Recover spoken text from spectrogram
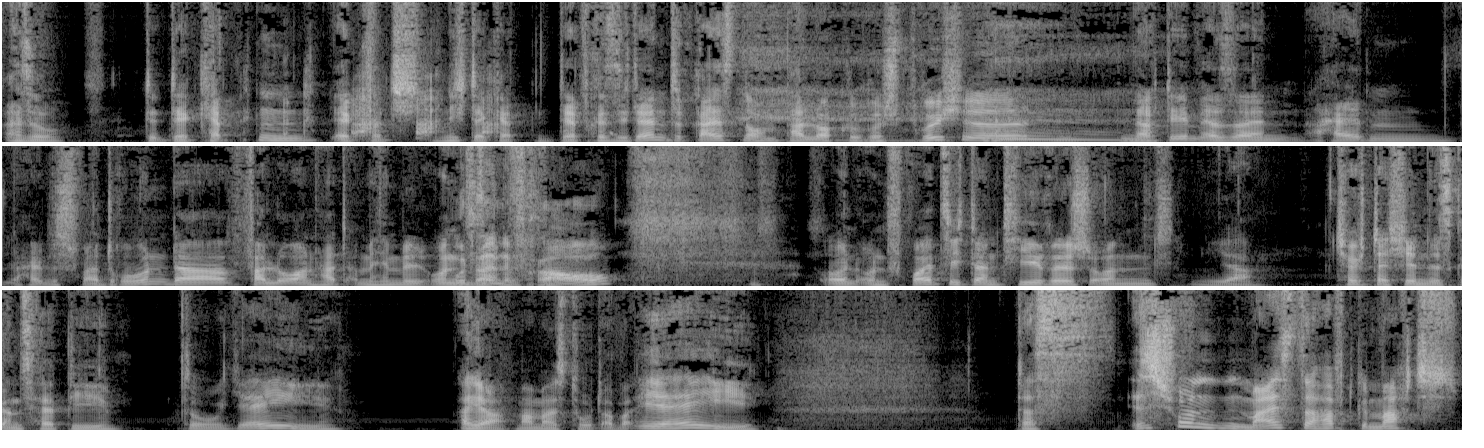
Also der, der Captain, äh Quatsch, nicht der Captain, der Präsident reißt noch ein paar lockere Sprüche, nachdem er sein halben, halbes Schwadron da verloren hat am Himmel und, Und seine, seine Frau. Frau. Und, und freut sich dann tierisch und ja, Töchterchen ist ganz happy. So, yay. Ah ja, Mama ist tot, aber yay. Das ist schon meisterhaft gemacht,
